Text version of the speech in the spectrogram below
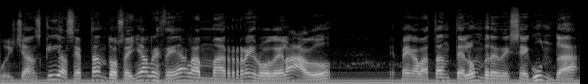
Wilchansky aceptando señales de Alan Marrero de lado. Le pega bastante el hombre de segunda.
